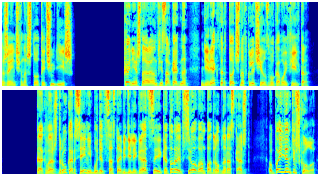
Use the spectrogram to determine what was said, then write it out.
«Женщина, что ты чудишь?» «Конечно, Анфиса Аркадьевна, директор точно включил звуковой фильтр. Как ваш друг Арсений будет в составе делегации, которая все вам подробно расскажет. Пойдемте в школу.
